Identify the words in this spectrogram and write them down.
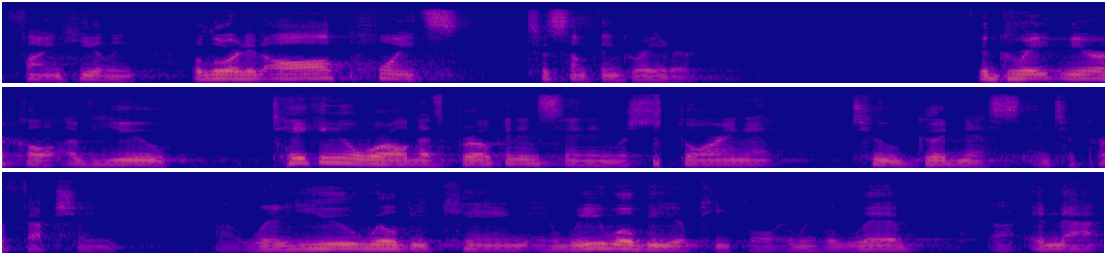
find healing. But Lord, it all points to something greater the great miracle of you taking a world that's broken in sin and restoring it to goodness and to perfection uh, where you will be king and we will be your people and we will live uh, in that,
